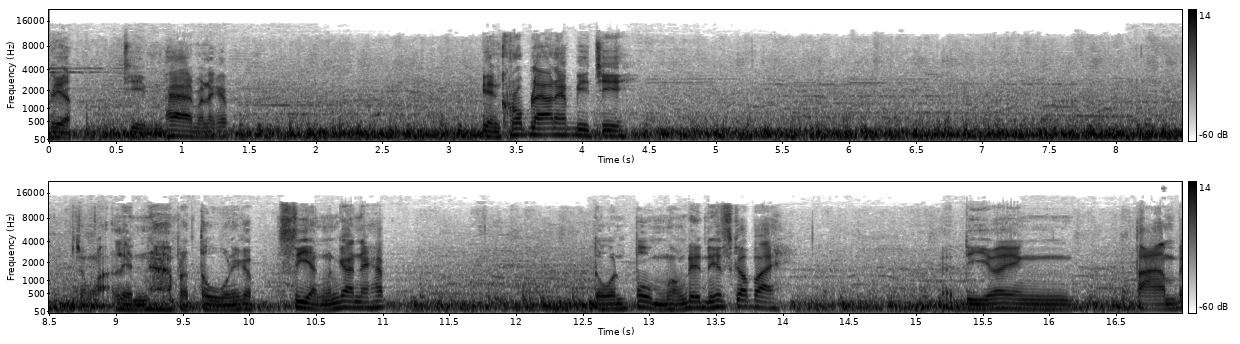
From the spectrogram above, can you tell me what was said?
เรียกทีมแพทย์มาแล้วครับ เปลี่ยนครบแล้วนะครับ BG จังหวะเลนหน้าประตูนี่ก็เสี่ยงเหมือนกันนะครับ โดนปุ่มของเดนิสเข้าไป ดีว่ายังตามไป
